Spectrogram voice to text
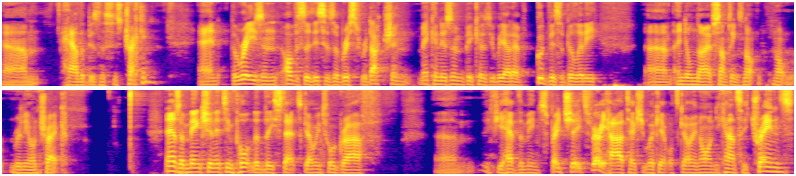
um, how the business is tracking. And the reason, obviously, this is a risk reduction mechanism because you'll be able to have good visibility, um, and you'll know if something's not, not really on track. And as I mentioned, it's important that these stats go into a graph um, if you have them in spreadsheets, very hard to actually work out what's going on. You can't see trends.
